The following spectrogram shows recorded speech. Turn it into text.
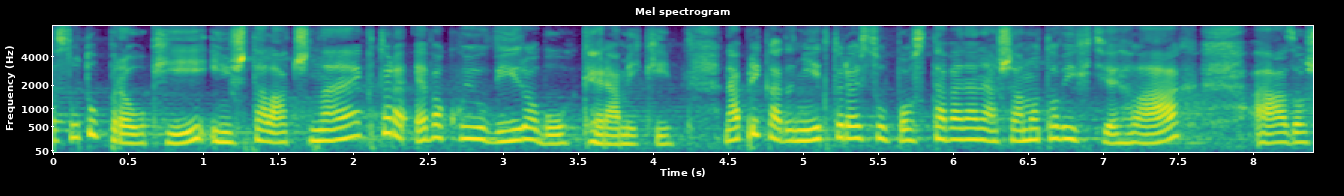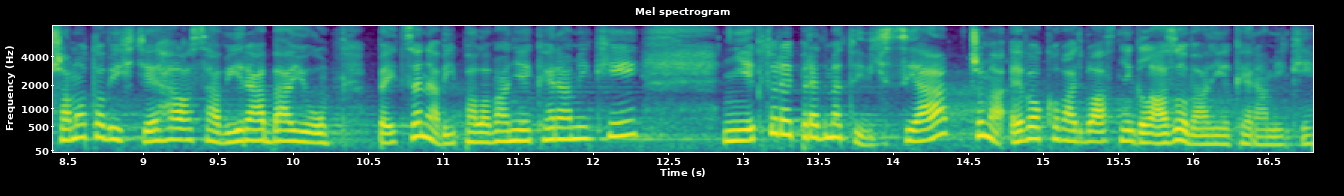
sú tu prvky inštalačné, ktoré evokujú výrobu keramiky. Napríklad niektoré sú postavené na šamotových tehlách a zo šamotových tehál sa vyrábajú pece na vypalovanie keramiky. Niektoré predmety vysia, čo má evokovať vlastne glazovanie keramiky.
